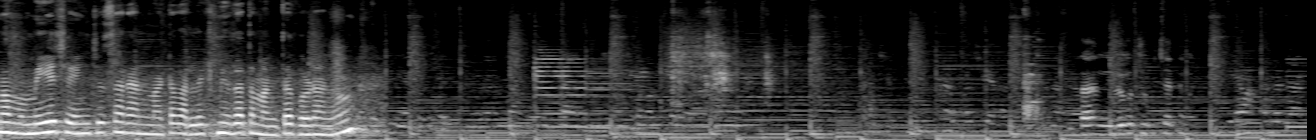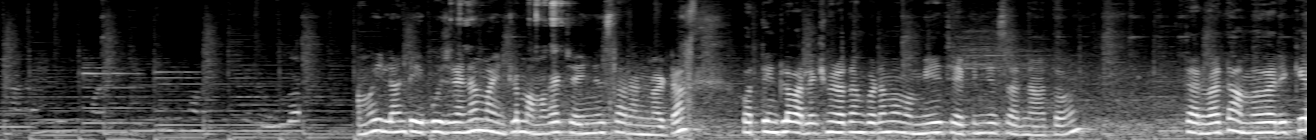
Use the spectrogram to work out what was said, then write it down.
మా మమ్మీయే చేయించేసారనమాట వరలక్ష్మి వ్రతం అంతా కూడాను. అమ్మ ఇలాంటి ఏ పూజలైనా మా ఇంట్లో మా అమ్మగారు చేయించేస్తారనమాట కొత్త ఇంట్లో వరలక్ష్మి వ్రతం కూడా మా మమ్మీ చేయించేశారు నాతో. తర్వాత అమ్మవారికి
